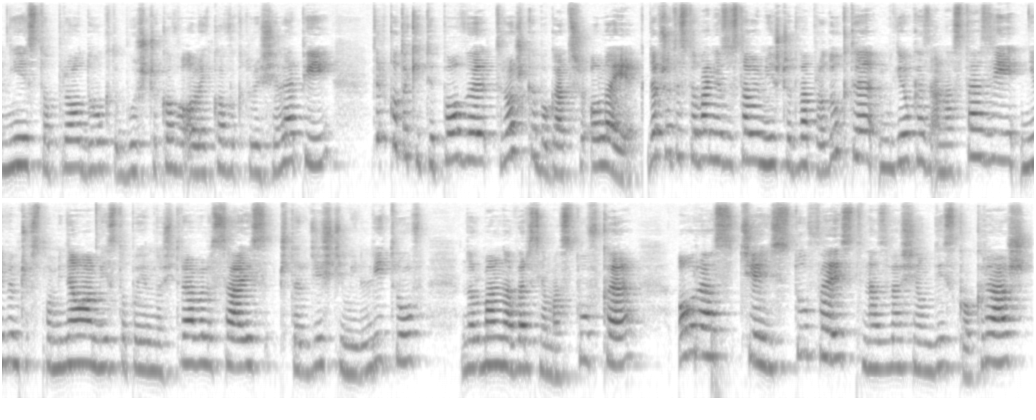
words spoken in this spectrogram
nie jest to produkt błyszczykowo-olejkowy, który się lepi tylko taki typowy, troszkę bogatszy olejek. Do przetestowania zostały mi jeszcze dwa produkty. Mgiełka z Anastazji, nie wiem czy wspominałam, jest to pojemność travel size 40 ml. Normalna wersja ma stówkę oraz cień z Too Faced, nazywa się Disco Crush.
